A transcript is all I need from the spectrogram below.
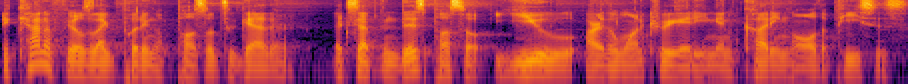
It kind of feels like putting a puzzle together, except in this puzzle, you are the one creating and cutting all the pieces.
